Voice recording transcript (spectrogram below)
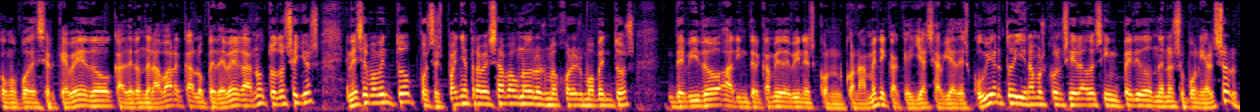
como puede ser Quevedo, Calderón de la Barca, Lope de Vega, ¿no? Todos ellos, en ese momento, pues España atravesaba uno de los mejores momentos debido al intercambio de bienes con, con América, que ya se había descubierto y éramos considerados ese imperio donde no se ponía el sol.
